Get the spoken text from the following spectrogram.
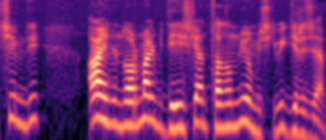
Şimdi aynı normal bir değişken tanımlıyormuş gibi gireceğim.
